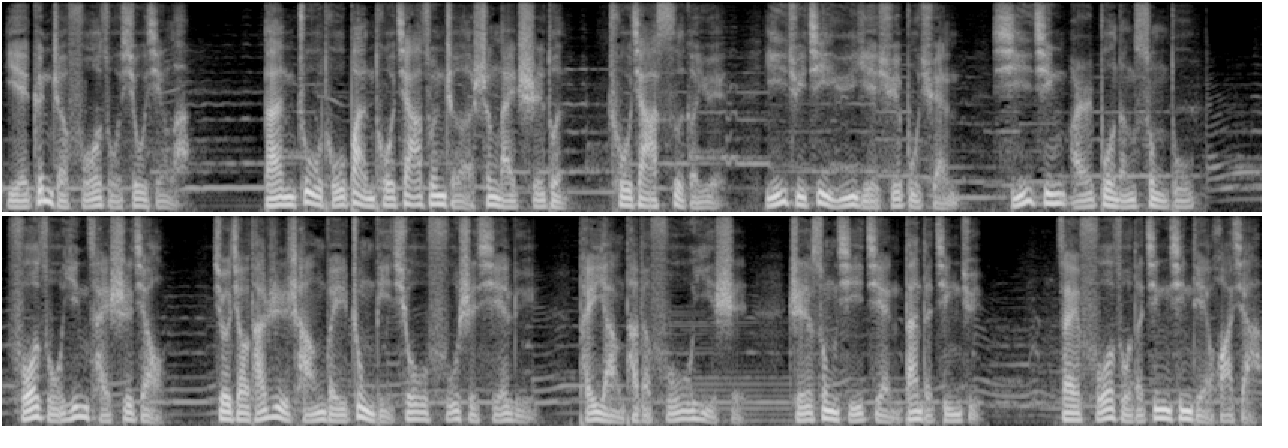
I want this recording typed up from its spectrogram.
也跟着佛祖修行了。但祝图半托迦尊者生来迟钝。出家四个月，一句偈语也学不全，习经而不能诵读。佛祖因材施教，就叫他日常为众比丘服侍鞋履，培养他的服务意识，只诵习简单的经句。在佛祖的精心点化下，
